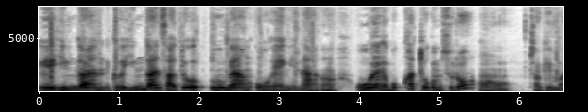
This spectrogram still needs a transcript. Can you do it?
이 인간 그 인간사도 음양 오행이나 어, 오행 목화토금수로 어, 저기 뭐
